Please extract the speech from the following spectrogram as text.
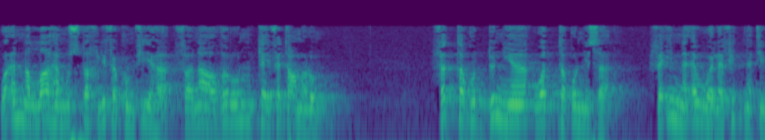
وأن الله مستخلفكم فيها فناظر كيف تعملون. فاتقوا الدنيا واتقوا النساء فإن أول فتنة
